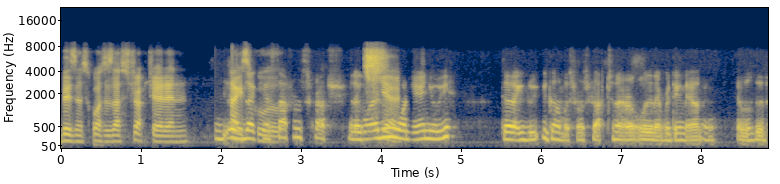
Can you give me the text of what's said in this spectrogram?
business courses are structured and high it's like start from scratch. Like when I Yeah. do one year in UE, they like do economics from scratch and I learned everything there and it was good.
